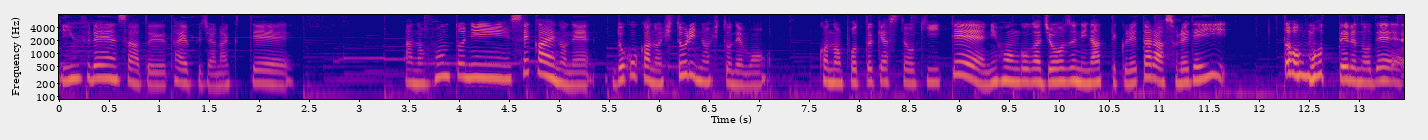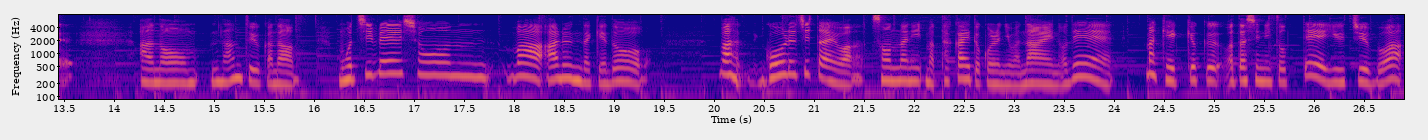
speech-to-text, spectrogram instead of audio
インフルエンサーというタイプじゃなくてあの本当に世界のねどこかの一人の人でもこのポッドキャストを聞いて日本語が上手になってくれたらそれでいいと思ってるのであの何というかなモチベーションはあるんだけどまあゴール自体はそんなに、まあ、高いところにはないので、まあ、結局私にとって YouTube は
